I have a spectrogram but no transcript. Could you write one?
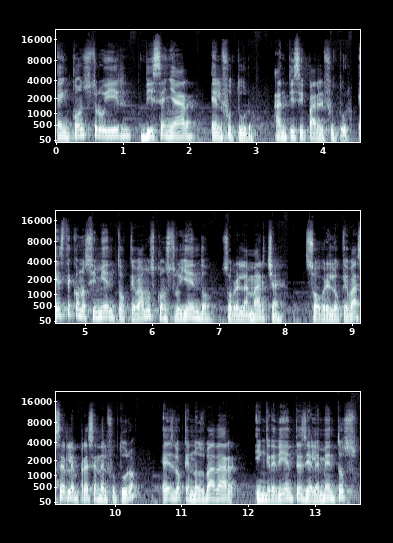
en construir, diseñar el futuro, anticipar el futuro. Este conocimiento que vamos construyendo sobre la marcha, sobre lo que va a ser la empresa en el futuro, es lo que nos va a dar ingredientes y elementos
